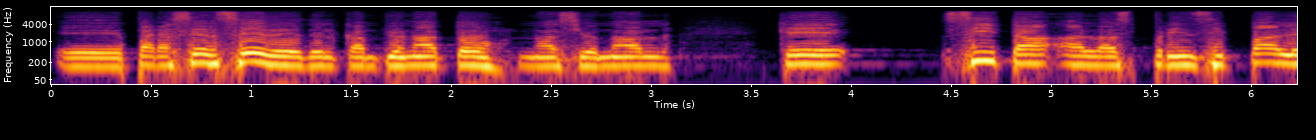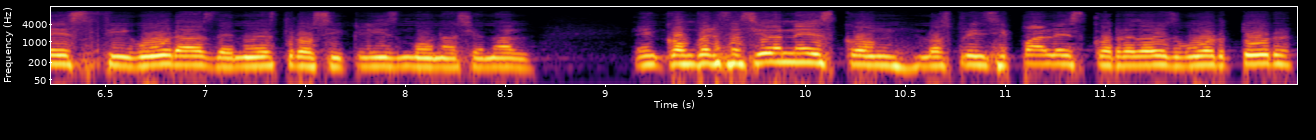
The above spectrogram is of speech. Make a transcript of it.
eh, para ser sede del campeonato nacional que cita a las principales figuras de nuestro ciclismo nacional. En conversaciones con los principales corredores World Tour,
